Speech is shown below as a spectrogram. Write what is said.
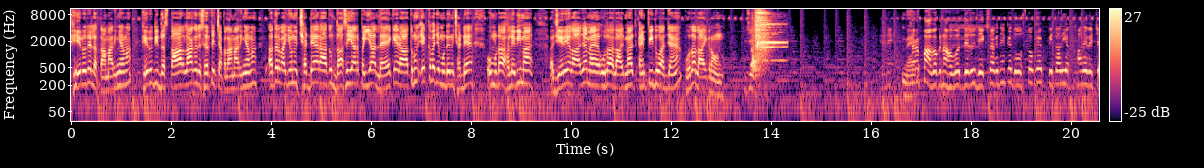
ਫਿਰ ਉਹਦੇ ਲੱਤਾਂ ਮਾਰੀਆਂ ਵਾ ਫਿਰ ਉਹਦੀ ਦਸਤਾਰ ਲਾ ਕੇ ਉਹਦੇ ਸਿਰ 'ਤੇ ਚਪਲਾਂ ਮਾਰੀਆਂ ਵਾ। ਅਦਰਵਾਈਜ਼ ਉਹਨੂੰ ਛੱਡਿਆ ਰਾਤ ਨੂੰ 10000 ਰੁਪਈਆ ਲੈ ਕੇ ਰਾਤ ਨੂੰ 1 ਵਜੇ ਮੁੰਡੇ ਨੂੰ ਛੱਡਿਆ। ਉਹ ਮੁੰਡਾ ਹਲੇ ਵੀ ਮੈਂ ਜੇਰੇ ਇਲਾਜ ਆ ਮੈਂ ਉਹਦਾ ਇਲਾਜ ਮੈਂ ਐਮਪੀ ਤੋਂ ਅੱਜ ਆਇਆ ਉਹਦਾ ਇਲਾਜ ਕਰਾਉਣ ਨੂੰ। ਜੀ। ਮੈਂ ਸਰ ਭਾਵਕ ਨਾ ਹੋਵੋ। ਜੇ ਤੁਸੀਂ ਦੇਖ ਸਕਦੇ ਹੋ ਕਿ ਦੋਸਤੋ ਕਿ ਪਿਤਾ ਦੀ ਅੱਖਾਂ ਦੇ ਵਿੱਚ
